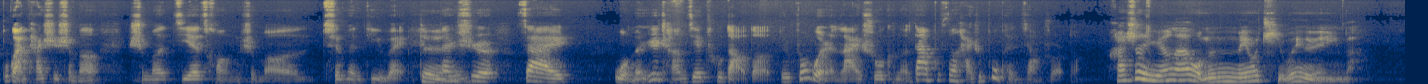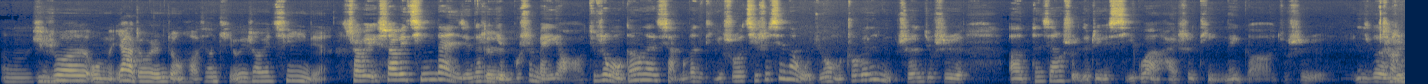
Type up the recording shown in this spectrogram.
不管他是什么什么阶层、什么身份地位。对。但是在我们日常接触到的，就是中国人来说，可能大部分还是不喷香水的。还是原来我们没有体味的原因吧？嗯，是说我们亚洲人种好像体味稍微轻一点，稍微稍微清淡一些，但是也不是没有。就是我刚刚在想个问题，说其实现在我觉得我们周围的女生就是，嗯，喷香水的这个习惯还是挺那个，就是。一个日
